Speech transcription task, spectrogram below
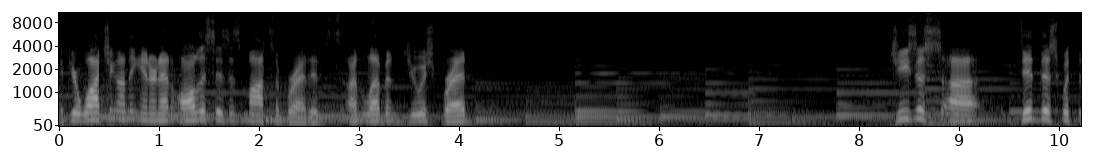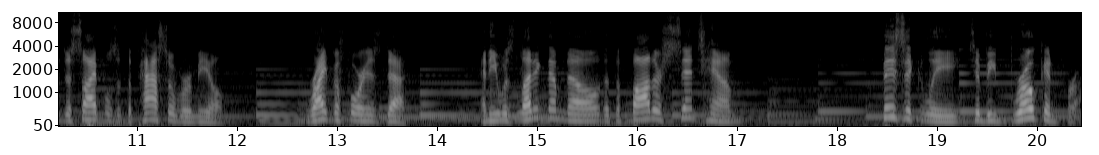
if you're watching on the internet, all this is is matzah bread. It's unleavened Jewish bread. Jesus uh, did this with the disciples at the Passover meal right before his death. And he was letting them know that the Father sent him physically to be broken for us.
